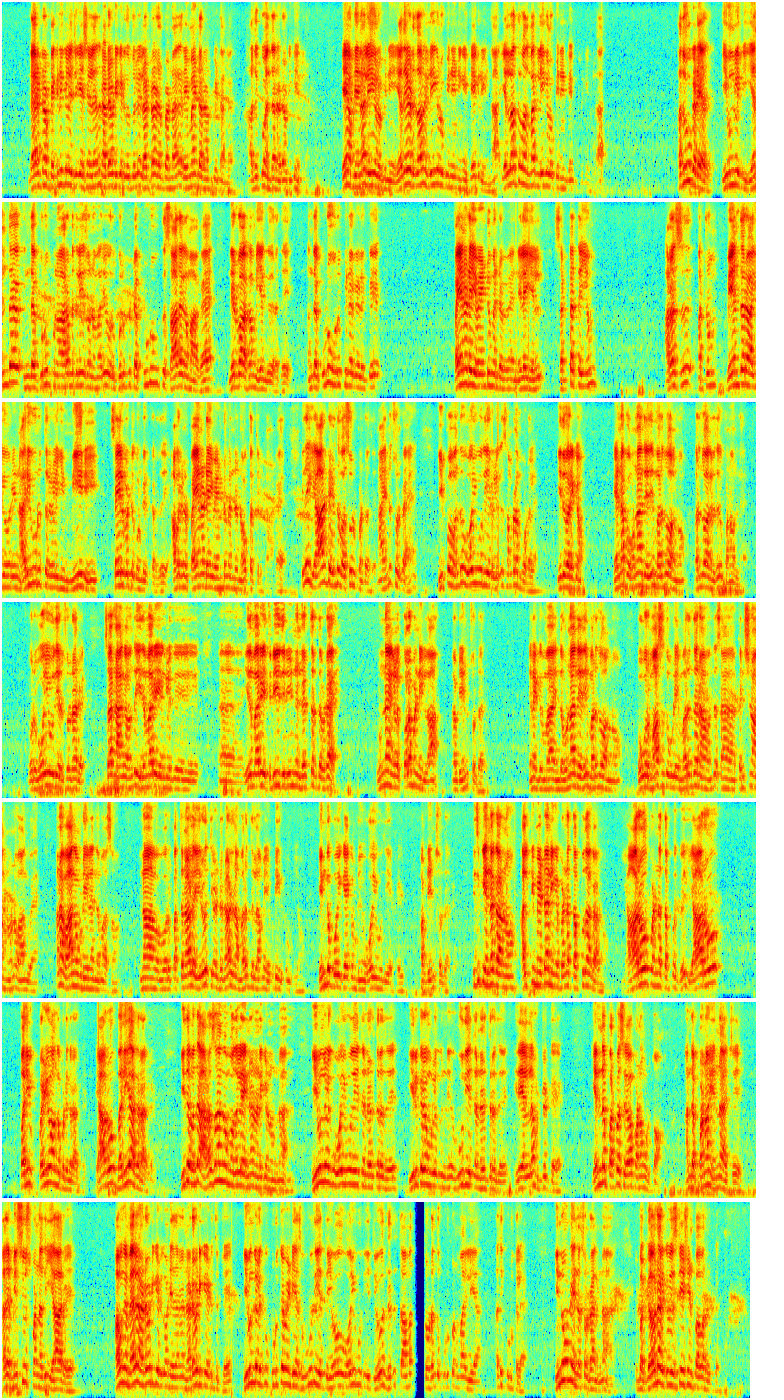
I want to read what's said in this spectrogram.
டைரக்டர் ஆஃப் டெக்னிக்கல் எஜுகேஷன்லேருந்து நடவடிக்கை எடுக்க சொல்லி லெட்டர் அனுப்பினாங்க ரிமைண்டர் அனுப்பிட்டாங்க. அதுக்கும் எந்த நடவடிக்கையும் இல்லை. ஏன் அப்படின்னா லீகல் ஒப்பீனியன் எதை எடுத்தாலும் லீகல் ஒப்பீனியன் நீங்கள் கேட்குறீங்கன்னா எல்லாத்துக்கும் அது மாதிரி லீகல் ஒப்பீனியன் கேட்குறீங்க அதுவும் கிடையாது. இவங்களுக்கு எந்த இந்த குரூப் ஆரம்பத்திலேயே சொன்ன மாதிரி ஒரு குறிப்பிட்ட குழுவுக்கு சாதகமாக நிர்வாகம் இயங்குகிறது. அந்த குழு உறுப்பினர்களுக்கு பயனடைய வேண்டும் என்ற நிலையில் சட்டத்தையும் அரசு மற்றும் வேந்தர் ஆகியோரின் அறிவுறுத்தல்களையும் மீறி செயல்பட்டு கொண்டிருக்கிறது. அவர்கள் பயனடைய வேண்டும் என்ற நோக்கத்திற்காக. இதை யார்கிட்ட இருந்து வசூல் பண்றது? நான் என்ன சொல்றேன்? இப்போ வந்து ஓய்வூதியர்களுக்கு சம்பளம் போடலை. இது வரைக்கும் ஏன்னா இப்போ ஒன்றாம் தேதி மருந்து வாங்கணும். மருந்து வாங்குறதுக்கு பணம் இல்லை. ஒரு ஓய்வூதியர் சொல்கிறாரு சார் நாங்கள் வந்து இது மாதிரி எங்களுக்கு இது மாதிரி திடீர் திடீர்னு நிறுத்துறதை விட இன்னும் எங்களை கொலை பண்ணிடலாம் அப்படின்னு சொல்கிறாரு எனக்கு ம- இந்த ஒன்றாந்தேதி மருந்து வாங்கணும். ஒவ்வொரு மாதத்துக்குள்ளேயே மருந்தை நான் வந்து ச பென்ஷன் வாங்கணும்னு வாங்குவேன். ஆனால் வாங்க முடியல இந்த மாதம் நான் ஒரு பத்து நாள் இருபத்தி ரெண்டு நாள் நான் மருந்து இல்லாமல் எப்படி இருக்க முடியும்? எங்கே போய் கேட்க முடியும் ஓய்வூதியர்கள்? அப்படின்னு சொல்கிறாரு இதுக்கு என்ன காரணம்? அல்டிமேட்டா நீங்க பண்ண தப்பு தான் காரணம். யாரோ பண்ண தப்புக்கு யாரோ பலி பழிவாங்கப்படுகிறார்கள். யாரோ பலியாகிறார்கள். இதை வந்து அரசாங்கம் முதல்ல என்ன நினைக்கணும்னா இவங்களுக்கு ஓய்வூதியத்தை நிறுத்துறது இருக்கிறவங்களுக்கு ஊதியத்தை நிறுத்துறது இதையெல்லாம் விட்டுட்டு என்ன பர்பஸுக்காக பணம் கொடுத்தோம்? அந்த பணம் என்ன ஆச்சு? அதை மிஸ்யூஸ் பண்ணது யாரு? அவங்க மேல நடவடிக்கை எடுக்க வேண்டியதானே நடவடிக்கை எடுத்துட்டு இவங்களுக்கு கொடுக்க வேண்டிய ஊதியத்தையோ ஓய்வூதியத்தையோ நிறுத்தாம தொடர்ந்து கொடுக்கணுமா இல்லையா? அது கொடுக்கல. இன்னொன்னு என்ன சொல்றாங்கன்னா இப்ப கவர்னருக்கு விசிட்டேஷன் பவர் இருக்கு.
